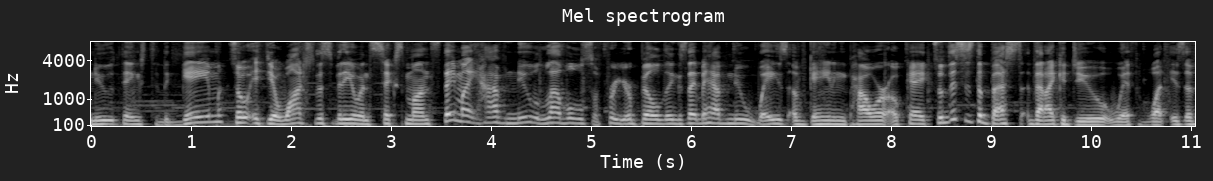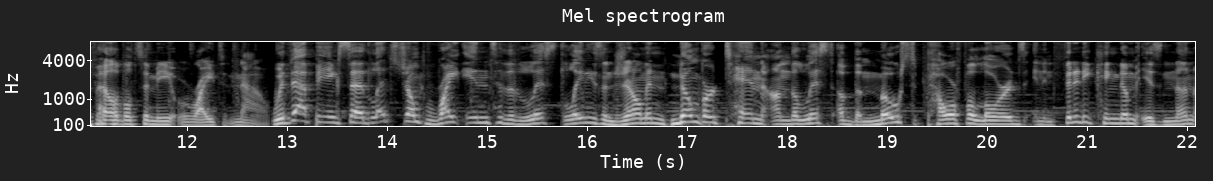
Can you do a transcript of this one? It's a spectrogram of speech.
new things to the game. So if you watch this video in six months they might have new levels for your buildings. They may have new ways of gaining power okay? So this is the best that I could do with what is available to me right now. With that being said let's jump right into the list ladies and gentlemen. Number 10 on the list of the most powerful lords in Infinity Kingdom is none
